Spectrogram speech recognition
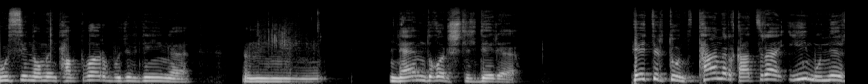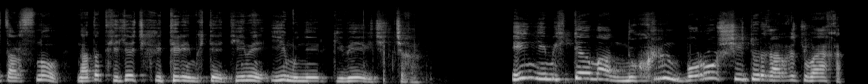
Үлсийн номын 5 дугаар бүлгийн 8 дугаар эшлэл дээр Петр түнд та нар газраа ийм үнээр зарсан уу? Надад хилээч гэхэд тэр эмэгтэй тийм ээ ийм үнээр гівэ гэж хэлж байгаа. Энэ эмэгтэй маань нөхөр нь буруу шийдвэр гаргаж байхад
